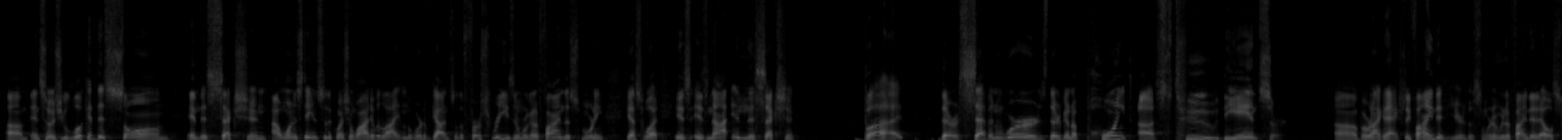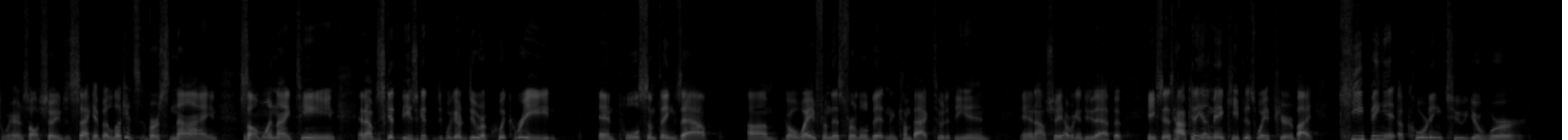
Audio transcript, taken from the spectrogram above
Um, and so, as you look at this psalm in this section, I want us to answer the question why do we light in the Word of God? And so, the first reason we're going to find this morning, guess what, is, is not in this section. But there are seven words that are going to point us to the answer. Uh, but we're not going to actually find it here this morning. We're going to find it elsewhere, so I'll show you in just a second. But look at verse 9, Psalm 119, and I'm just get these. Get, we're going to do a quick read and pull some things out. Um, go away from this for a little bit and then come back to it at the end. And I'll show you how we're going to do that. But he says, How can a young man keep his way pure? By keeping it according to your word.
